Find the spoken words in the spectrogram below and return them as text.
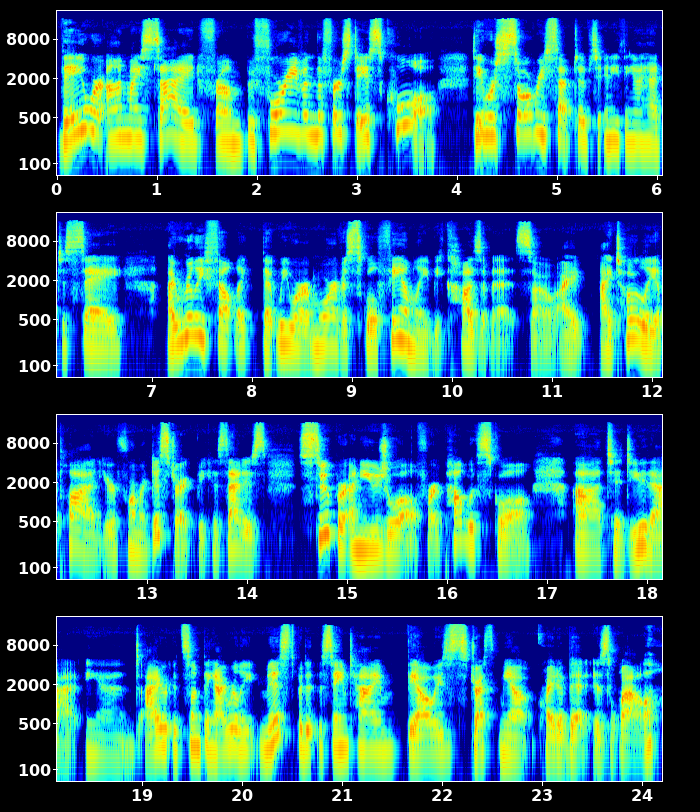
They were on my side from before even the first day of school. They were so receptive to anything I had to say. I really felt like that we were more of a school family because of it. So I, I totally applaud your former district because that is super unusual for a public school uh, to do that. And I, it's something I really missed, but at the same time, they always stressed me out quite a bit as well.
